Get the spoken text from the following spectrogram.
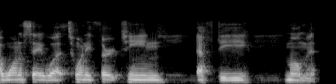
I want to say what 2013 FD moment.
